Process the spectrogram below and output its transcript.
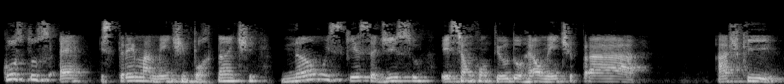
custos é extremamente importante. Não esqueça disso. Esse é um conteúdo realmente para, acho que,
